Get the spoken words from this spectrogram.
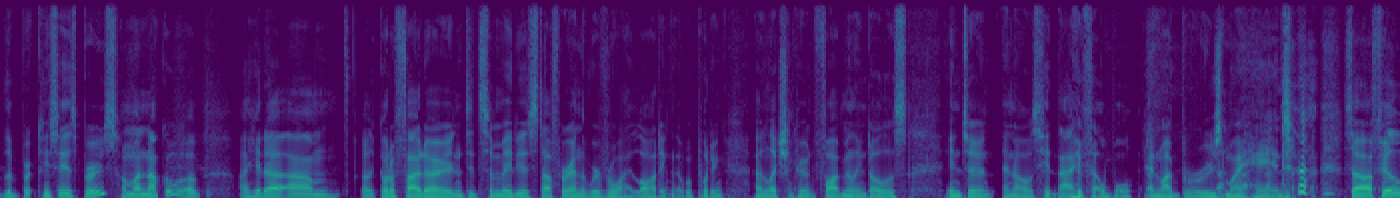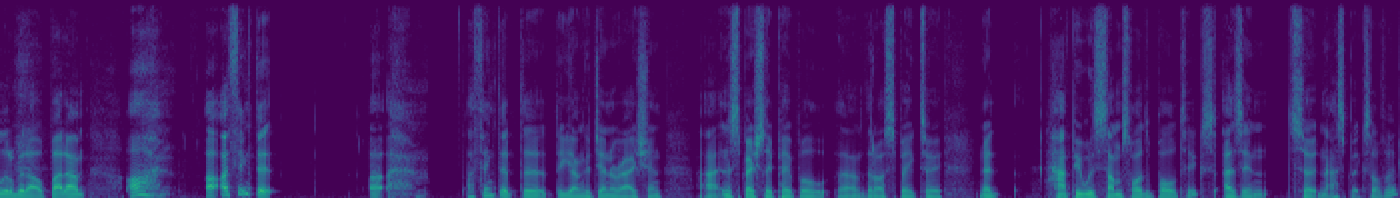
the. Can you see this bruise on my knuckle? I, I hit a um. I got a photo and did some media stuff around the Riverway lighting that we're putting an election commitment five million dollars into, and I was hitting the AFL ball and I bruised my hand, so I feel a little bit old. But um, oh, I think that uh, I think that the the younger generation, uh, and especially people um, that I speak to, you know, happy with some sides of politics, as in certain aspects of it,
